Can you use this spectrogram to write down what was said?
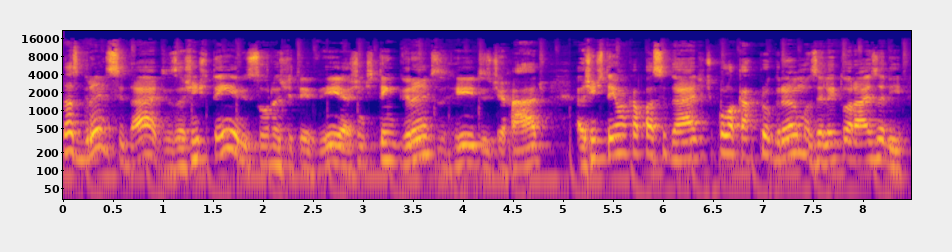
Nas grandes cidades, a gente tem emissoras de TV, a gente tem grandes redes de rádio, a gente tem uma capacidade de colocar programas eleitorais ali.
